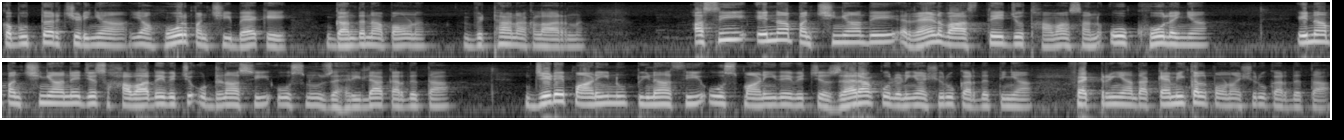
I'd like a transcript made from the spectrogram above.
ਕਬੂਤਰ, ਚਿੜੀਆਂ ਜਾਂ ਹੋਰ ਪੰਛੀ ਬਹਿ ਕੇ ਗੰਦ ਨਾ ਪਾਉਣ, ਵਿਠਾ ਨਾ ਖਲਾਰਨ। ਅਸੀਂ ਇਹਨਾਂ ਪੰਛੀਆਂ ਦੇ ਰਹਿਣ ਵਾਸਤੇ ਜੋ ਥਾਵਾਂ ਸਨ, ਉਹ ਖੋ ਲਈਆਂ। ਇਹਨਾਂ ਪੰਛੀਆਂ ਨੇ ਜਿਸ ਹਵਾ ਦੇ ਵਿੱਚ ਉੱਡਣਾ ਸੀ, ਉਸ ਨੂੰ ਜ਼ਹਿਰੀਲਾ ਕਰ ਦਿੱਤਾ। ਜਿਹੜੇ ਪਾਣੀ ਨੂੰ ਪੀਣਾ ਸੀ, ਉਸ ਪਾਣੀ ਦੇ ਵਿੱਚ ਜ਼ਹਿਰਾਂ ਘੁਲਣੀਆਂ ਸ਼ੁਰੂ ਕਰ ਦਿੱਤੀਆਂ, ਫੈਕਟਰੀਆਂ ਦਾ ਕੈਮੀਕਲ ਪਾਉਣਾ ਸ਼ੁਰੂ ਕਰ ਦਿੱਤਾ।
